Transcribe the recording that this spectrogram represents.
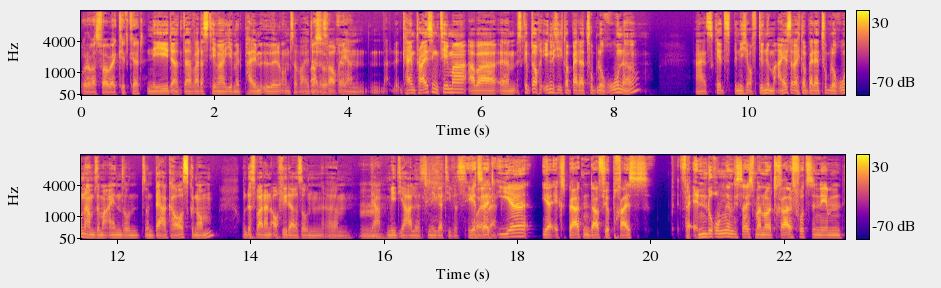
Oder was war bei KitKat? Nee, da, da war das Thema hier mit Palmöl und so weiter. So, das war auch ja. eher ein, kein Pricing-Thema, aber ähm, es gibt auch ähnlich, ich glaube bei der Toblerone, ah, jetzt, jetzt bin ich auf dünnem Eis, aber ich glaube bei der Toblerone haben sie mal einen so, einen so einen Berg rausgenommen. Und das war dann auch wieder so ein ähm, mm. ja, mediales, negatives. Jetzt Feuerwerk. seid ihr ja Experten dafür, Preis Veränderungen, ich sage es mal neutral vorzunehmen,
